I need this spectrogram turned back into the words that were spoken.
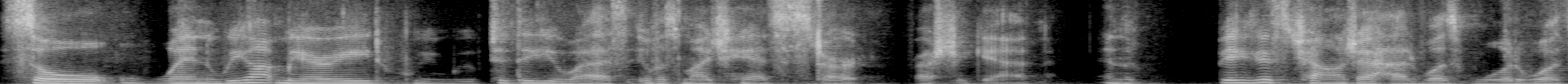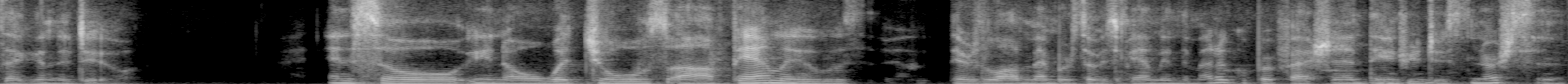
So when we got married, we moved to the U.S. It was my chance to start fresh again. And the biggest challenge I had was what was I going to do? And so, you know, with Joel's uh, family, was there's a lot of members of his family in the medical profession, they introduced nursing.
